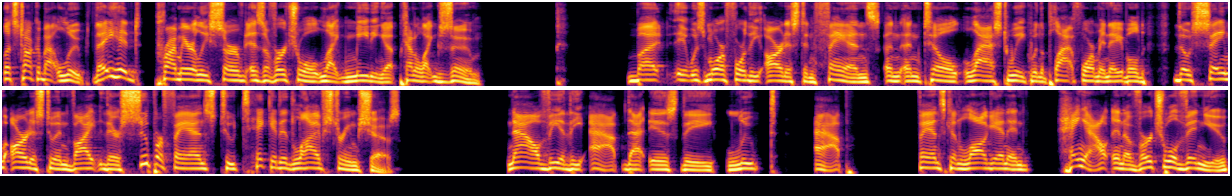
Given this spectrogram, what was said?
let's talk about Looped. They had primarily served as a virtual like meeting up, kind of like Zoom. But it was more for the artist and fans un- until last week when the platform enabled those same artists to invite their super fans to ticketed live stream shows. Now, via the app, that is the Looped app, fans can log in and hang out in a virtual venue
